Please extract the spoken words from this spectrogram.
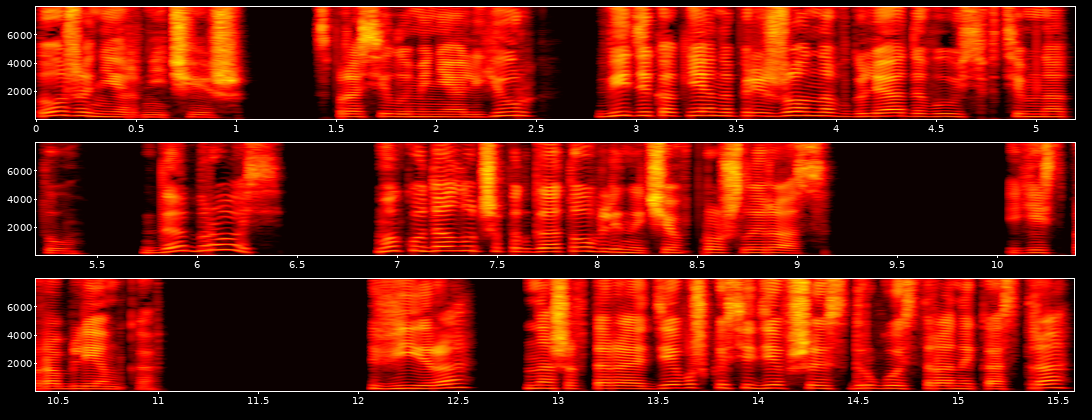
«Тоже нервничаешь?» – спросил у меня Льюр, видя, как я напряженно вглядываюсь в темноту. «Да брось! Мы куда лучше подготовлены, чем в прошлый раз». Есть проблемка. Вира, наша вторая девушка, сидевшая с другой стороны костра,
